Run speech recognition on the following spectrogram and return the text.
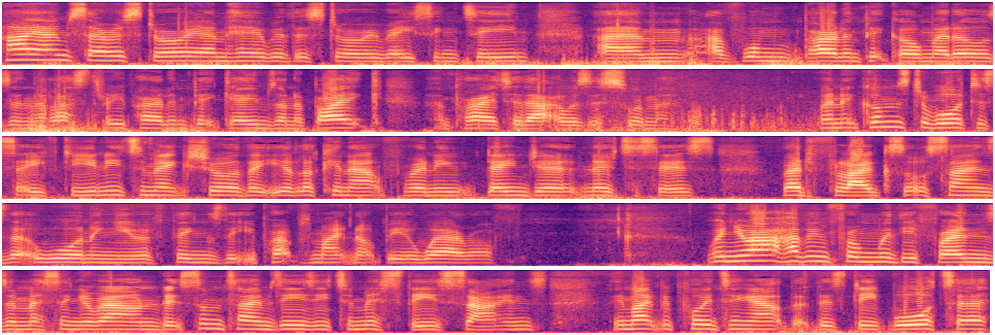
Hi, I'm Sarah Story. I'm here with the Story Racing team. Um, I've won Paralympic gold medals in the last three Paralympic Games on a bike, and prior to that, I was a swimmer. When it comes to water safety, you need to make sure that you're looking out for any danger notices, red flags, or signs that are warning you of things that you perhaps might not be aware of. When you're out having fun with your friends and messing around, it's sometimes easy to miss these signs. They might be pointing out that there's deep water,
